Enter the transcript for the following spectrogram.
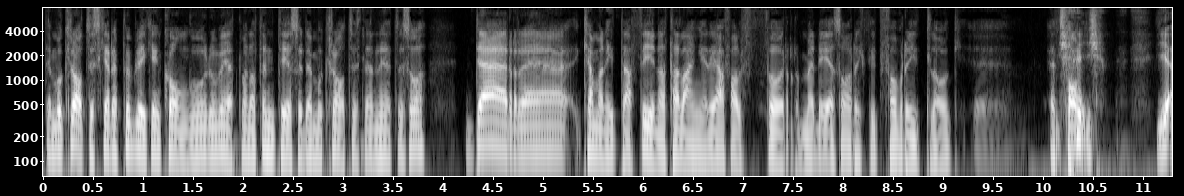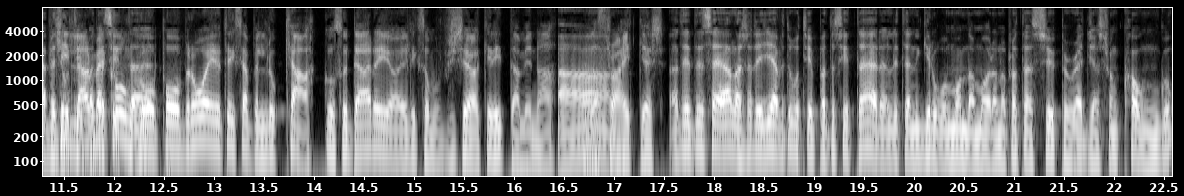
Demokratiska republiken Kongo. Då vet man att den inte är så demokratisk när den heter så. Där eh, kan man hitta fina talanger i alla fall förr. Men det är som riktigt favoritlag. Eh, ett par Jävligt killar med Kongo på brå är ju till exempel Lukaku. Så där är jag liksom och försöker hitta mina, Ah. mina strikers. Jag tänkte säga annars att det är jävligt otippat att sitta här en liten grå måndagmorgon och prata Super Regents från Kongo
